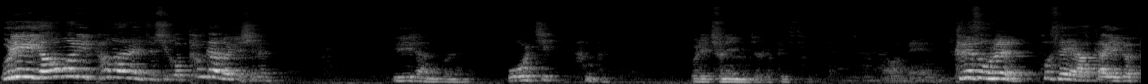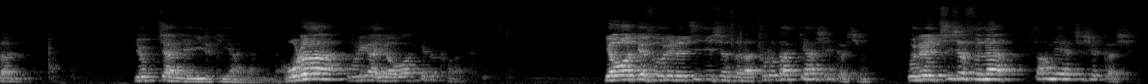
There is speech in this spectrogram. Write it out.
우리에게 영원히 평안을 주시고 평강을 주시는 유일한 분은 오직 한 분, 우리 주님인 줄로 믿습니다. 그래서 오늘 호세에 아까 읽었던 6장에 이렇게 이야기합니다. 오라 우리가 여호와께로 돌아가자. 여호와께서 우리를 찢으셨으나 두루닫게 하실 것이요 우리를 찢으셨으나 싸매어 주실 것이요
